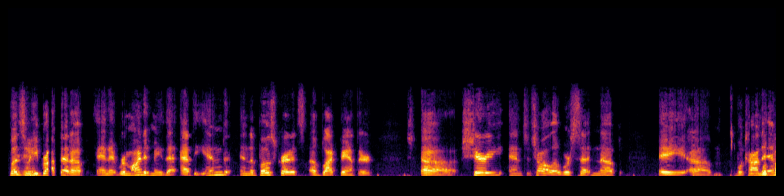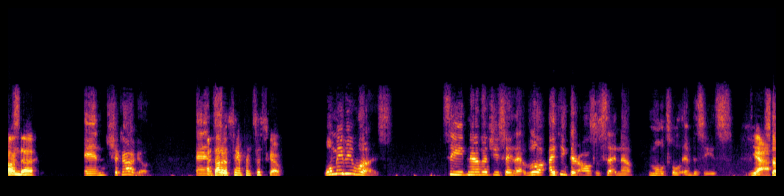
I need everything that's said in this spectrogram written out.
but so Mhm. he brought that up, and it reminded me that at the end in the post credits of Black Panther, uh, Shuri and T'Challa were setting up a um, Wakanda, Wakanda. in Chicago. And I thought so- it was San Francisco. well, maybe it was. See, now that you say that, well, I think they're also setting up multiple embassies. Yeah. So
